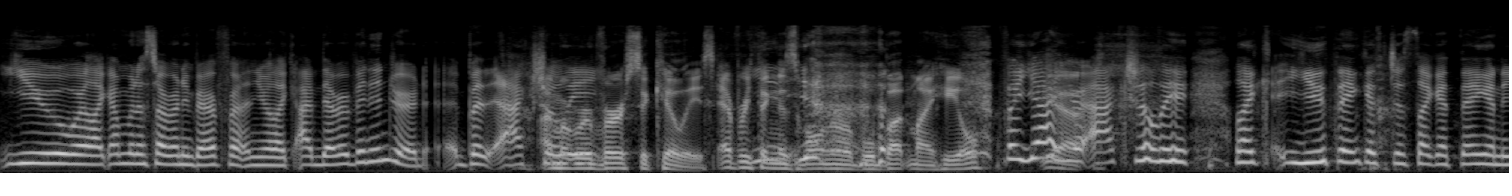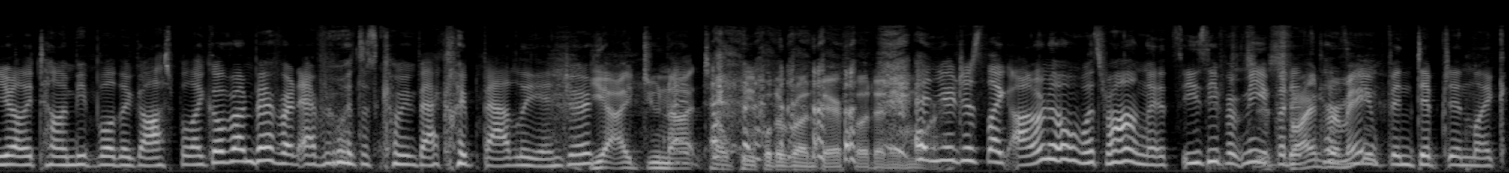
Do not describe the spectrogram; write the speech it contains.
you were like, I'm gonna start running barefoot, and you're like, I've never been injured, but actually, I'm a reverse Achilles. Everything is vulnerable but my heel. But yeah, Yeah. you're actually like you think it's just like a thing, and you're like telling people the gospel, like go run barefoot, and everyone's just coming back like badly injured. Yeah, I do not tell people to run barefoot anymore. And you're just like, I don't know what's wrong. It's easy for me, It's but fine it's for because me. you've been dipped in like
